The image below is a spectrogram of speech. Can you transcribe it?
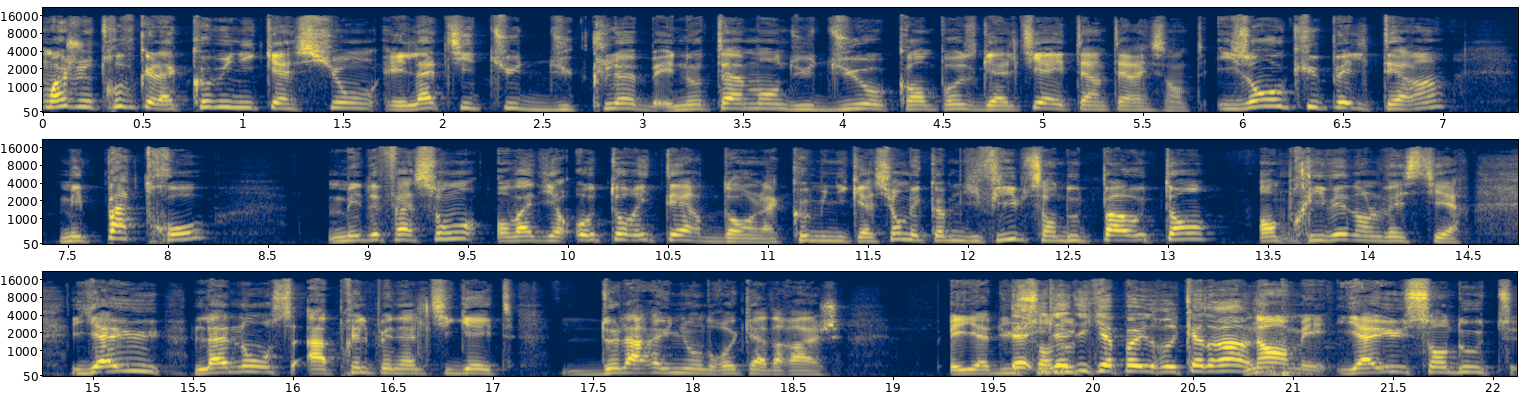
Moi, je trouve que la communication et l'attitude du club, et notamment du duo Campos-Galtier, a été intéressante. Ils ont occupé le terrain, mais pas trop, mais de façon, on va dire, autoritaire dans la communication, mais comme dit Philippe, sans doute pas autant en privé dans le vestiaire. Il y a eu l'annonce après le penalty gate de la réunion de recadrage, et il y a dû Il a, sans il a doute... dit qu'il n'y a pas eu de recadrage. Non, mais il y a eu sans doute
